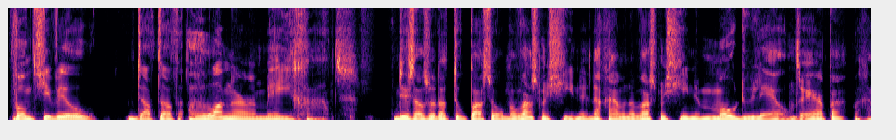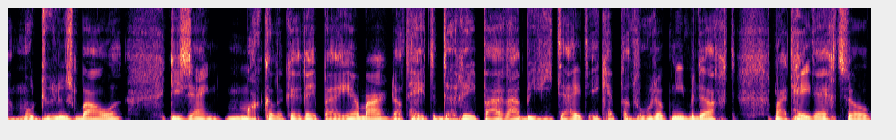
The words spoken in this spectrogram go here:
Want je wil dat dat langer meegaat. Dus als we dat toepassen op een wasmachine, dan gaan we een wasmachine modulair ontwerpen. We gaan modules bouwen. Die zijn makkelijker repareerbaar. Dat heet de reparabiliteit. Ik heb dat woord ook niet bedacht, maar het heet echt zo.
